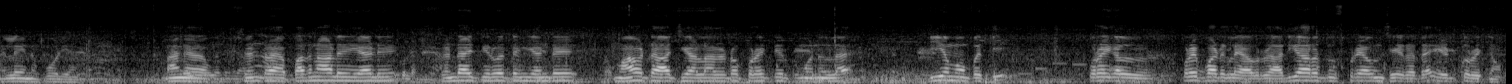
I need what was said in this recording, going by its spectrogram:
நெல்லை நெப்போலியன். நாங்கள் சென்ற பதினாலு ஏழு ரெண்டாயிரத்தி இருபத்தஞ்சி அன்று மாவட்ட ஆட்சியாளரோட குறைத்தீர்ப்பு மனுவில் டிஎம்ஓ பற்றி குறைகள் குறைபாடுகளை அவர் அதிகார துஷ்பிரயோகம் செய்கிறத எடுத்துரைத்தோம்.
